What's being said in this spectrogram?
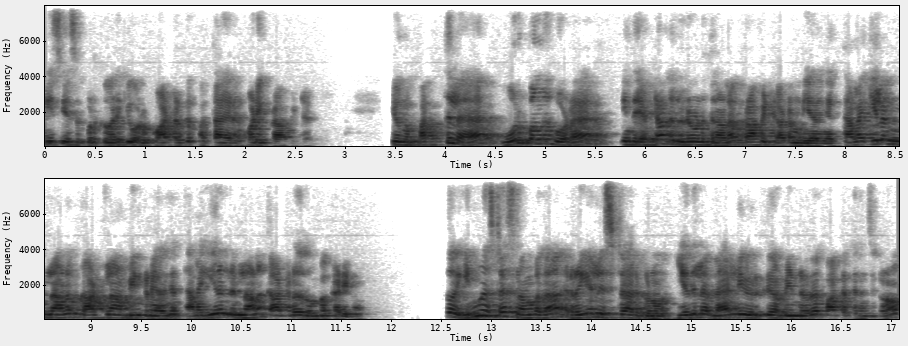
டிசிஎஸ் பொறுத்த வரைக்கும் ஒரு குவார்ட்டருக்கு பத்தாயிரம் கோடி ப்ராஃபிட் இவங்க பத்துல ஒரு பங்கு கூட இந்த எட்டாவது நிறுவனத்தினால ப்ராஃபிட் காட்ட முடியாதுங்க. தலைகீழ நின்னாலும் காட்டலாம் அப்படின்னு கிடையாதுங்க. தலைகீழ நின்னாலும் காட்டுறது ரொம்ப கடினம். ஸோ இன்வெஸ்டர்ஸ் நம்ம தான் ரியலிஸ்டா இருக்கணும். எதுல வேல்யூ இருக்கு அப்படின்றத பார்க்க தெரிஞ்சுக்கணும்.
